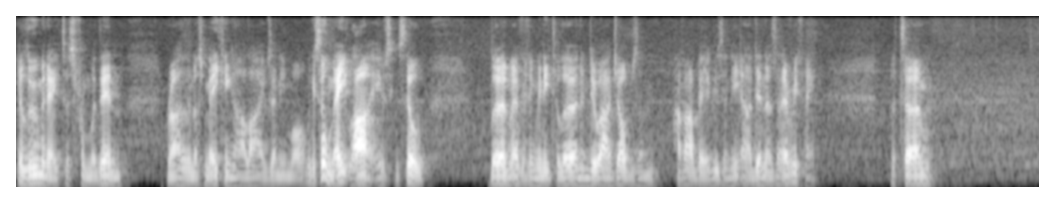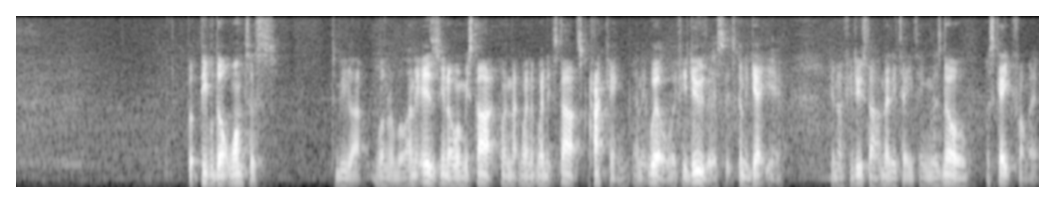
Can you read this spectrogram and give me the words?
illuminate us from within, rather than us making our lives anymore, we can still make lives, we can still learn everything we need to learn and do our jobs and have our babies and eat our dinners and everything. But um, but people don't want us to be that vulnerable. And it is, you know, when we start, when, that, when, when it starts cracking, and it will, if you do this, it's going to get you. You know, if you do start meditating, there's no escape from it.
